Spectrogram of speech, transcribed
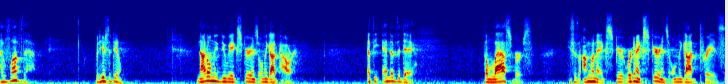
I love that. But here's the deal not only do we experience only God power, at the end of the day, the last verse, he says, I'm going to experience, we're going to experience only God praise.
